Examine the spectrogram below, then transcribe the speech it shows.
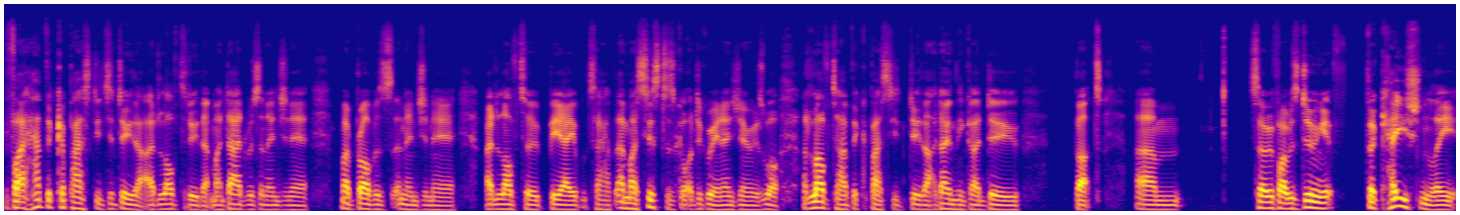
If I had the capacity to do that, I'd love to do that. My dad was an engineer. My brother's an engineer. I'd love to be able to have, and my sister's got a degree in engineering as well. I'd love to have the capacity to do that. I don't think I do, but um, so if I was doing it vocationally,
